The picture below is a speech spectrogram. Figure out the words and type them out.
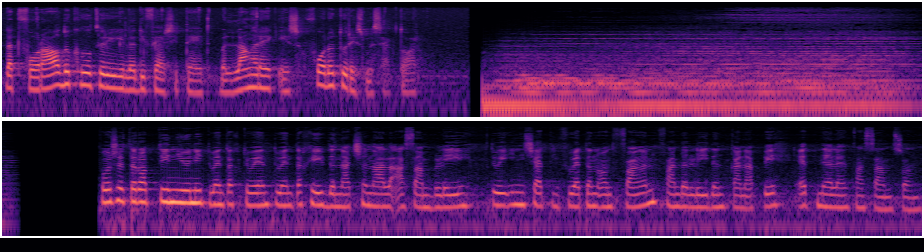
dat vooral de culturele diversiteit belangrijk is voor de toerismesector. Voorzitter, op 10 juni 2022 heeft de Nationale Assemblée twee initiatiefwetten ontvangen van de leden Canapé, Etnel en Van Samson.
